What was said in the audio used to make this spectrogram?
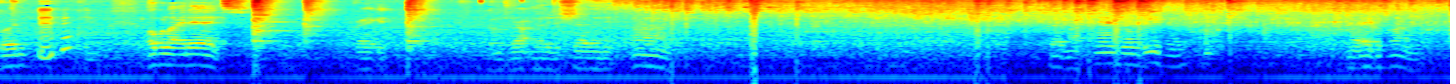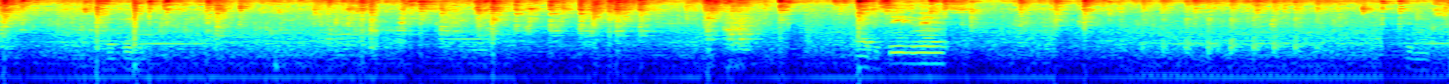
recording? Mm-hmm. Over light eggs. Crack it. Don't drop none of the shell in it. Uh. Let my hands in even. My egg is running. Go figure. Add the seasonings. Too much.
